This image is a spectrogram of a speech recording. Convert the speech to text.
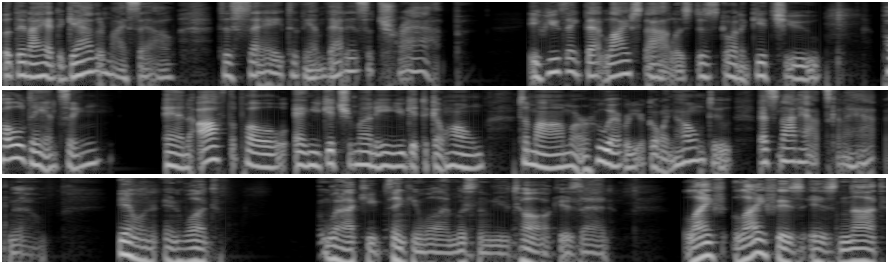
but then i had to gather myself to say to them that is a trap. If you think that lifestyle is just going to get you pole dancing and off the pole and you get your money and you get to go home to mom or whoever you're going home to that's not how it's going to happen. No. Yeah, well, and what what I keep thinking while I'm listening to you talk is that life life is is not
